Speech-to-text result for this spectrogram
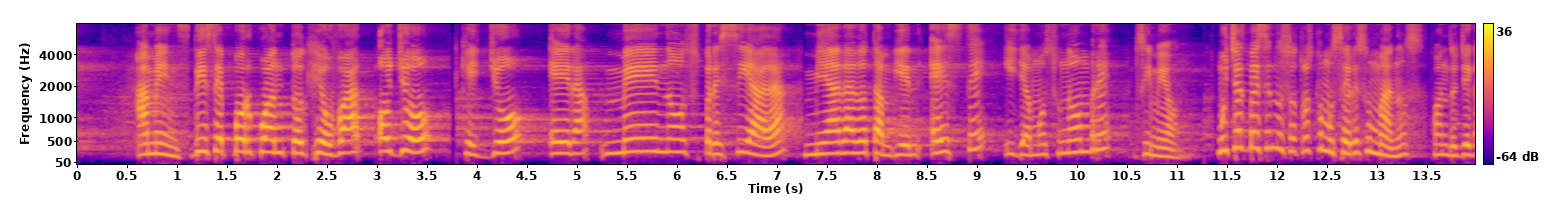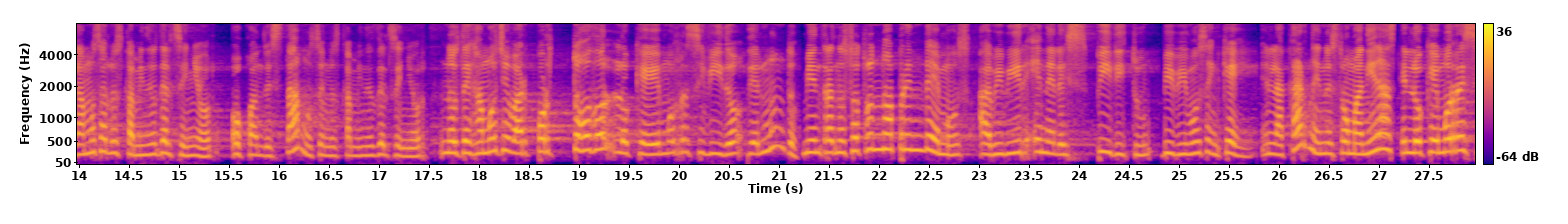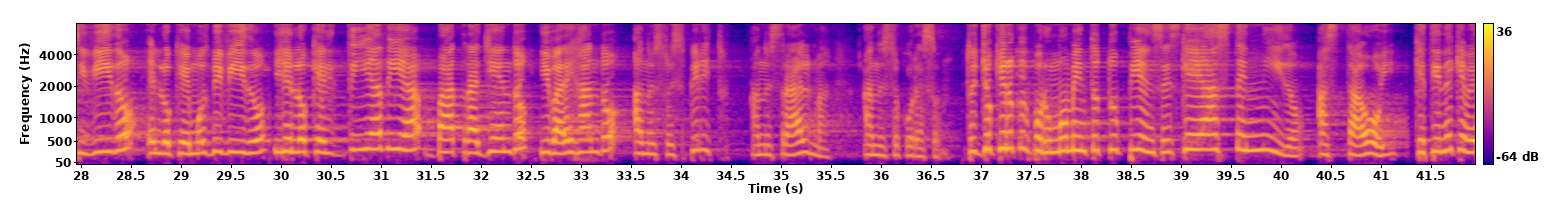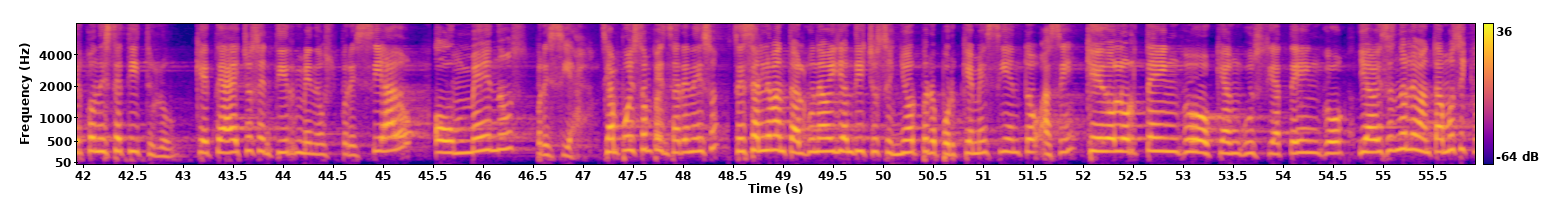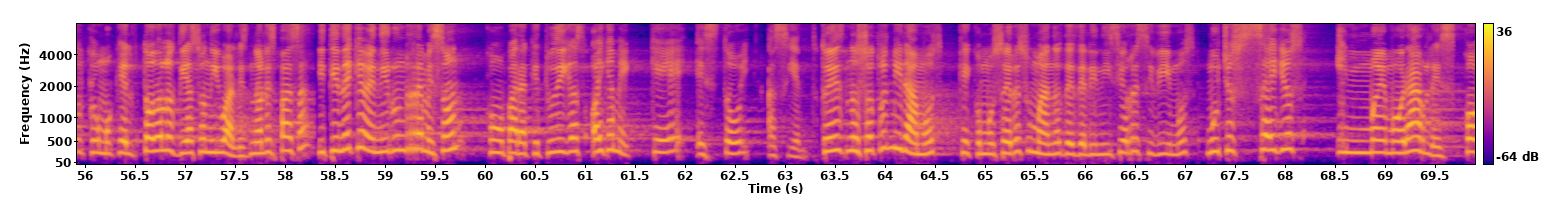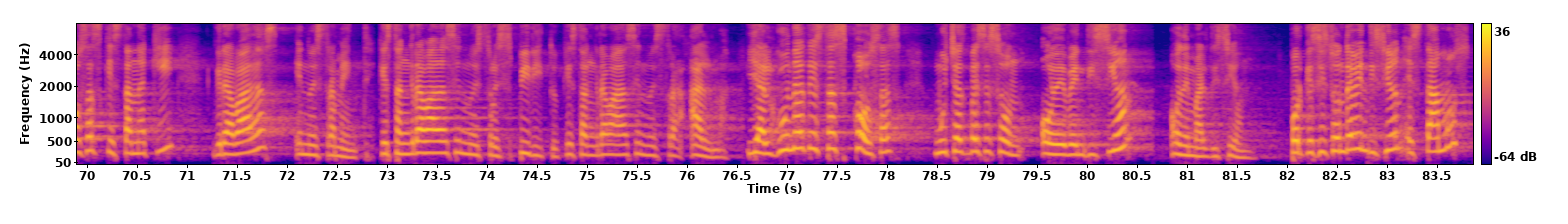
Amén. Dice, por cuanto Jehová oyó que yo era menospreciada, me ha dado también este y llamó su nombre Simeón. Muchas veces nosotros como seres humanos, cuando llegamos a los caminos del Señor o cuando estamos en los caminos del Señor, nos dejamos llevar por todo lo que hemos recibido del mundo. Mientras nosotros no aprendemos a vivir en el Espíritu, vivimos en qué? En la carne, en nuestra humanidad, en lo que hemos recibido, en lo que hemos vivido y en lo que el día a día va trayendo y va dejando a nuestro espíritu, a nuestra alma, a nuestro corazón. Entonces yo quiero que por un momento tú pienses qué has tenido hasta hoy que tiene que ver con este título, que te ha hecho sentir menospreciado o menospreciado. ¿Se han puesto a pensar en eso? ¿Ustedes se han levantado alguna vez y han dicho, Señor, pero ¿por qué me siento así? ¿Qué dolor tengo? ¿Qué angustia tengo? Y a veces nos levantamos y como que todos los días son iguales, ¿no les pasa? Y tiene que venir un remesón como para que tú digas, óigame, ¿qué estoy haciendo? Entonces nosotros miramos que como seres humanos desde el inicio recibimos muchos sellos inmemorables, cosas que están aquí grabadas en nuestra mente, que están grabadas en nuestro espíritu, que están grabadas en nuestra alma. Y algunas de estas cosas muchas veces son o de bendición o de maldición. Porque si son de bendición, estamos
